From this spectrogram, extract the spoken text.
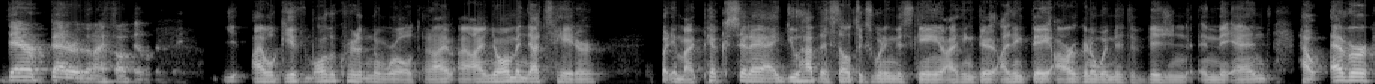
They're better than I thought they were going to be. I will give them all the credit in the world, and I I know I'm a Nets hater, but in my picks today, I do have the Celtics winning this game. I think they I think they are going to win the division in the end. However,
